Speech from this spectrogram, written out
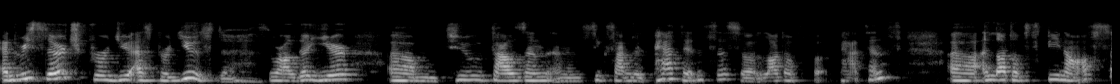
And research produ has produced throughout the year um, 2,600 patents, so a lot of uh, patents, uh, a lot of spin-offs,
